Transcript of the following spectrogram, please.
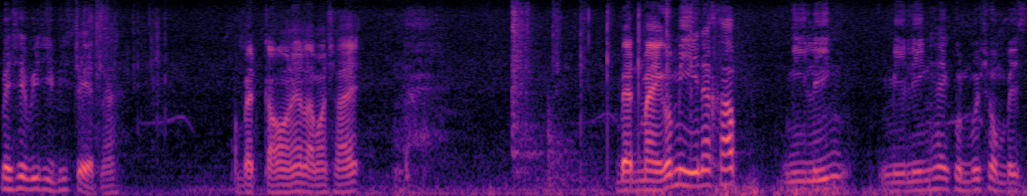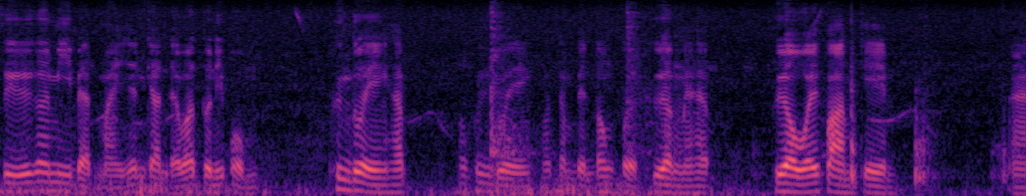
ไม่ใช่วิธีพิเศษนะ เอาแบตเก่าเนี่ยแหละมาใช้ แบตใหม่ก็มีนะครับ มีลิงก์ มีลิงก์ให้คุณผู้ชมไปซื้อก็มีแบตใหม่เช่นกัน แต่ว่าตัวนี้ผมพึ่งตัวเองครับต้องพึ่งตัวเองเพราะจำเป็นต้องเปิดเครื่องนะครับ เพื่อเอาไว้ฟาร์มเกมอ่า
